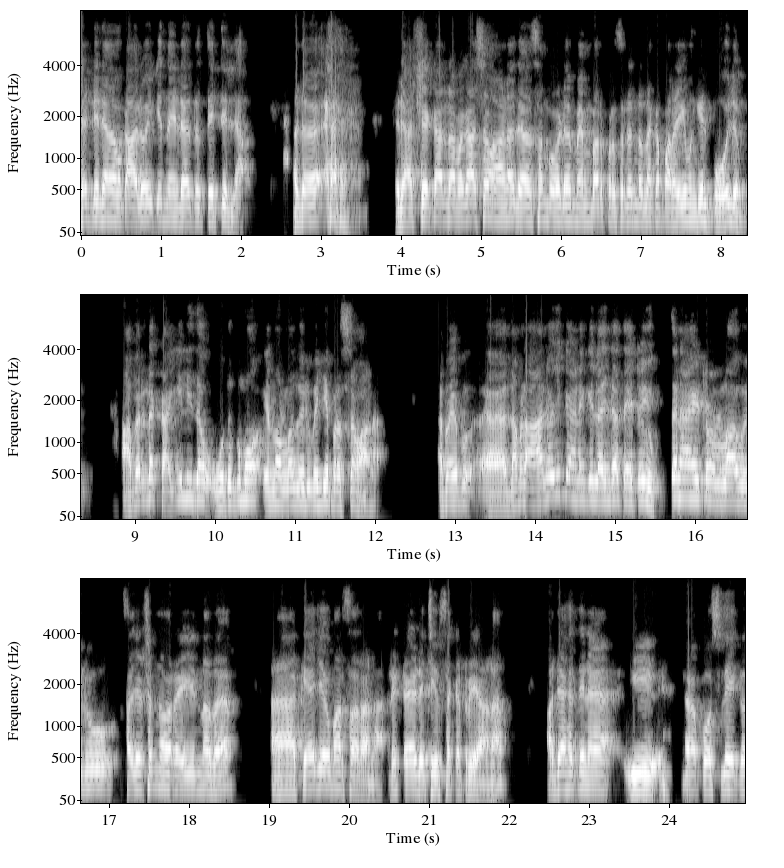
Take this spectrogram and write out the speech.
ഹെഡിനെ നമുക്ക് ആലോചിക്കുന്നതിന്റെ അകത്ത് തെറ്റില്ല. അത് രാഷ്ട്രീയക്കാരുടെ അവകാശമാണ് ദേവസ്വം ബോർഡ് മെമ്പർ പ്രസിഡന്റ് എന്നൊക്കെ പറയുമെങ്കിൽ പോലും അവരുടെ കയ്യിൽ ഇത് ഒതുങ്ങുമോ എന്നുള്ളത് ഒരു വലിയ പ്രശ്നമാണ്. അപ്പൊ നമ്മൾ ആലോചിക്കുകയാണെങ്കിൽ അതിന്റെ അകത്ത് ഏറ്റവും യുക്തനായിട്ടുള്ള ഒരു സജഷൻ എന്ന് പറയുന്നത് കെ. ജയകുമാർ സാറാണ്. റിട്ടയർഡ് ചീഫ് സെക്രട്ടറി ആണ്. അദ്ദേഹത്തിന് ഈ പോസ്റ്റിലേക്ക്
